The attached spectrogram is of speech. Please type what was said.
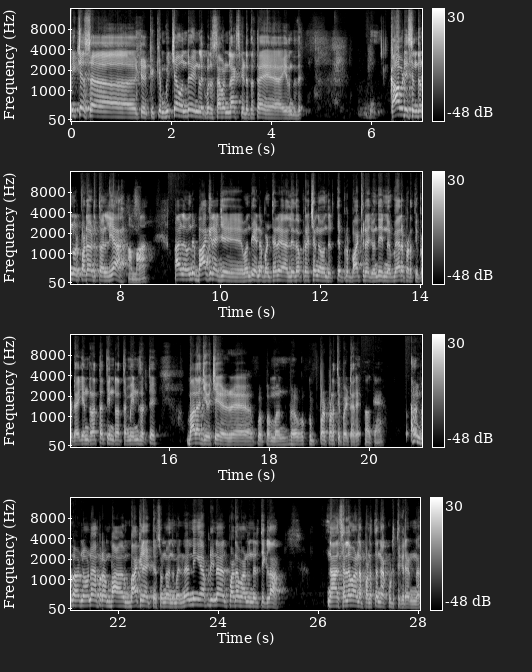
மிச்சம் மிச்சம் வந்து எங்களுக்கு ஒரு செவன் லேக்ஸ் கிட்டத்தட்ட இருந்தது. காவடி சிந்துன்னு ஒரு படம் எடுத்தோம் இல்லையா? ஆமா. அதில் வந்து பாக்கியராஜ் வந்து என்ன பண்ணிட்டாரு அதில் ஏதோ பிரச்சனை வந்துடுத்து அப்புறம் பாக்கியராஜ் வந்து இன்னும் வேற படத்துக்கு போயிட்டார். என் ரத்தத்தின் ரத்தமேன்னு சொல்லிட்டு பாலாஜி வச்சு படத்துக்கு போயிட்டாரு. ஓகே. அப்புறம் பா பாக்கியராஜ்கிட்ட சொன்னேன் இந்த மாதிரி நீங்கள் அப்படின்னா படம் வேணும் நிறுத்திக்கலாம். நான் செலவான பணத்தை நான் கொடுத்துக்கிறேன்னா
